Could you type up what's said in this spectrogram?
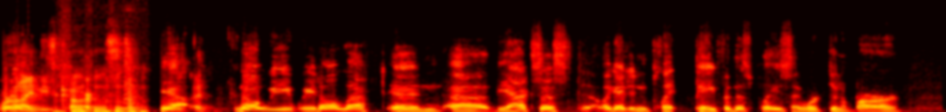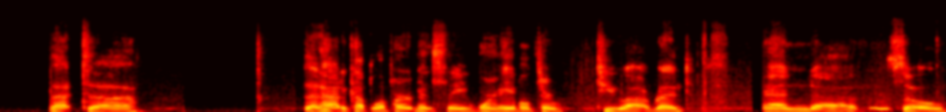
we're hiding these cards." yeah no we we'd all left and uh the access to, like i didn't play, pay for this place i worked in a bar that uh that had a couple apartments they weren't able to to uh rent. And uh so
